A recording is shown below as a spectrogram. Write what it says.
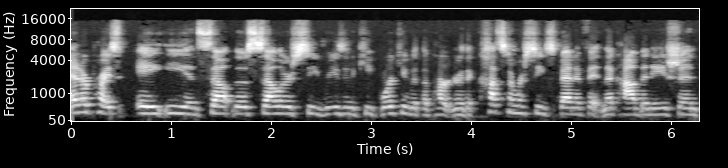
enterprise AE and sell, those sellers see reason to keep working with the partner. The customer sees benefit in the combination.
